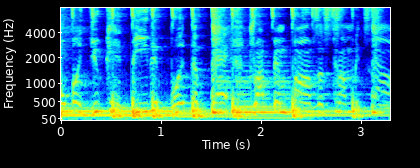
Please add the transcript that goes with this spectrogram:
over. You can't beat it with a bat. Dropping bombs of coming down.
